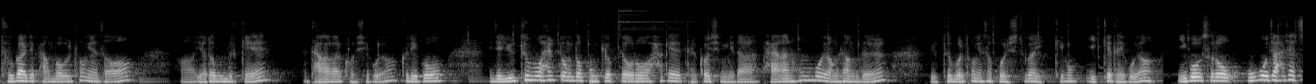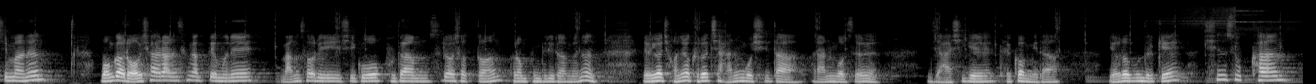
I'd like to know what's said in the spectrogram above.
두 가지 방법을 통해서 어, 여러분들께 다가갈 것이고요. 그리고 이제 유튜브 활동도 본격적으로 하게 될 것입니다. 다양한 홍보 영상들 유튜브를 통해서 볼 수가 있게, 있게 되고요. 이곳으로 오고자 하셨지만은 뭔가 러시아라는 생각 때문에 망설이시고 부담스러우셨던 그런 분들이라면은 여기가 전혀 그렇지 않은 곳이다 라는 것을 이제 아시게 될 겁니다. 여러분들께 신숙한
